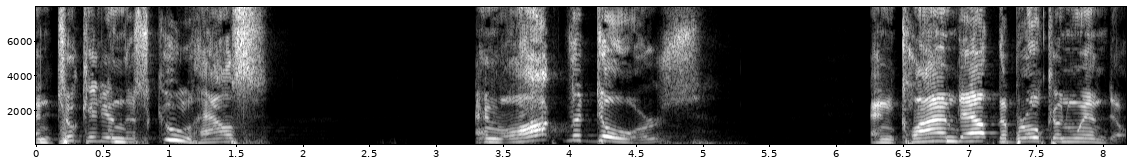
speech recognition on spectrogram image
And took it in the schoolhouse and locked the doors and climbed out the broken window.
